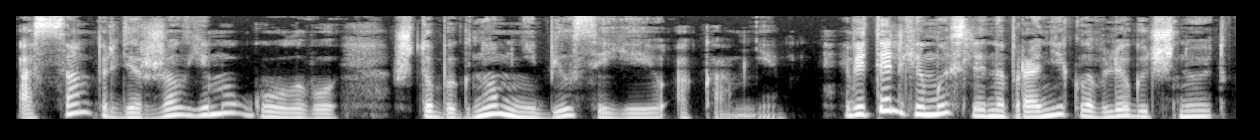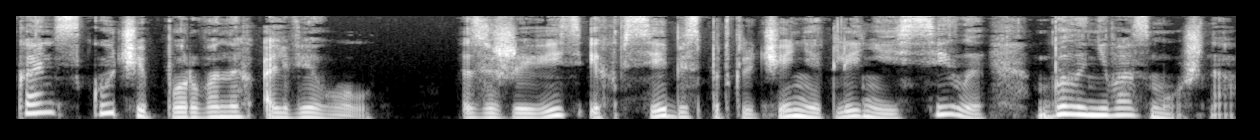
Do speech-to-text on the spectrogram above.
а сам придержал ему голову, чтобы гном не бился ею о камни. Вителья мысленно проникла в легочную ткань с кучей порванных альвеол. Заживить их все без подключения к линии силы было невозможно.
